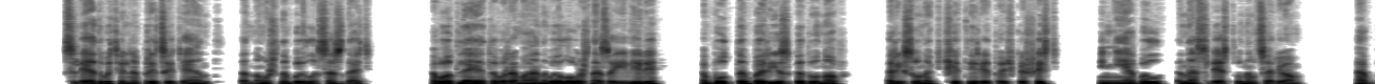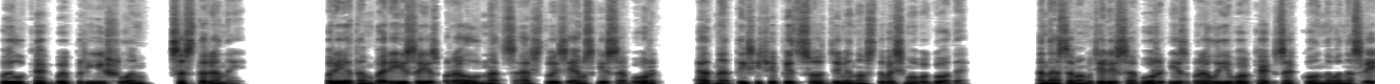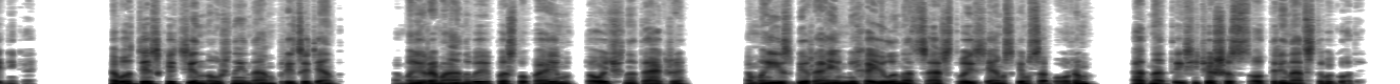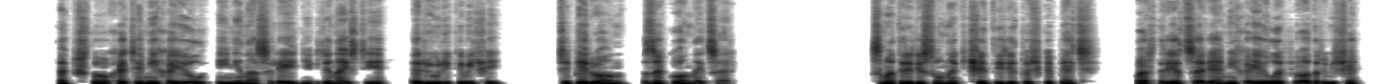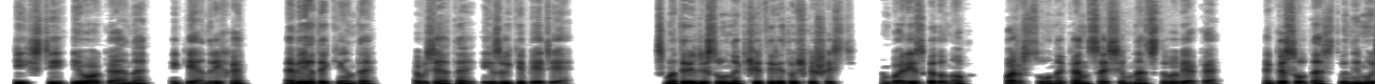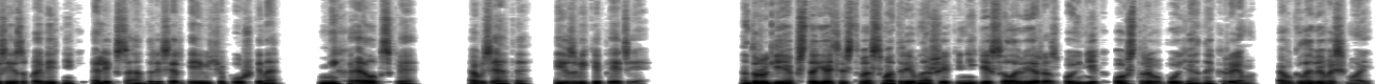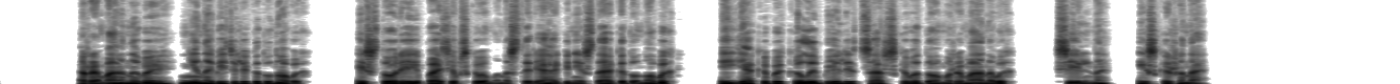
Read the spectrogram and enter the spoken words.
Следовательно, прецедент нужно было создать. Вот для этого Романовы ложно заявили, будто Борис Годунов, рисунок 4.6, не был наследственным царем, а был как бы пришлым со стороны. При этом Бориса избрал на царство Земский собор 1598 года. На самом деле собор избрал его как законного наследника. Вот, дескать, нужный нам прецедент. Мы, Романовы, поступаем точно так же. Мы избираем Михаила на царство Земским собором 1613 года. Так что, хотя Михаил и не наследник династии Рюриковичей, теперь он законный царь. Смотри рисунок 4.5. Портрет царя Михаила Федоровича кисти Иоганна Генриха Ведекинда, взято из Википедии. Смотри рисунок 4.6. Борис Годунов. Форсуна конца 17 века. Государственный музей-заповедник Александра Сергеевича Пушкина. Михайловская. Взято из Википедии. Другие обстоятельства смотри в нашей книге «Соловей-разбойник. Остров Буян Крым» в главе 8. Романовы ненавидели Годуновых. История Ипатьевского монастыря, гнезда Годуновых и якобы колыбели царского дома Романовых сильно искажена.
